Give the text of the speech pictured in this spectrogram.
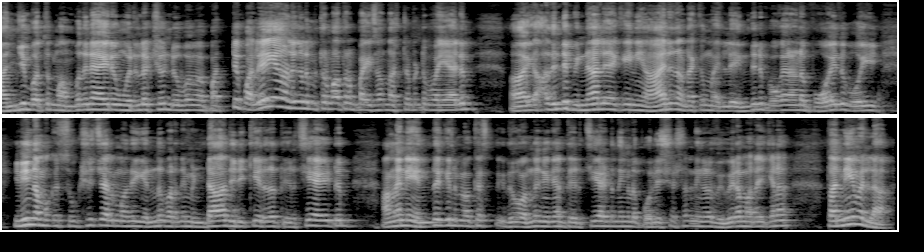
അഞ്ചും പത്തും അമ്പതിനായിരം ഒരു ലക്ഷം രൂപ മറ്റ് പല ആളുകളും ഇത്രമാത്രം പൈസ നഷ്ടപ്പെട്ടു പോയാലും അതിന്റെ പിന്നാലെയൊക്കെ ഇനി ആര് നടക്കും? അല്ല എന്തിന് പോകാനാണ് പോയത് പോയി? ഇനി നമുക്ക് സൂക്ഷിച്ചാൽ മതി എന്ന് പറഞ്ഞ് മിണ്ടാതിരിക്കരുത്. തീർച്ചയായിട്ടും അങ്ങനെ എന്തെങ്കിലുമൊക്കെ ഇത് വന്നു കഴിഞ്ഞാൽ തീർച്ചയായിട്ടും നിങ്ങൾ പോലീസ് സ്റ്റേഷനിൽ നിങ്ങൾ വിവരം അറിയിക്കണം. തന്നെയുമല്ല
